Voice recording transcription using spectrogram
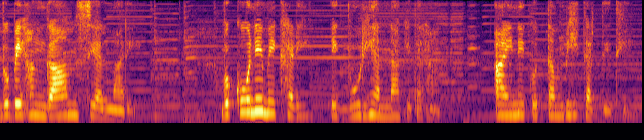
वो बेहंगाम सी अलमारी। वो कोने में खड़ी एक बूढ़ी अन्ना की तरह आईने को तंबी करती थी।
